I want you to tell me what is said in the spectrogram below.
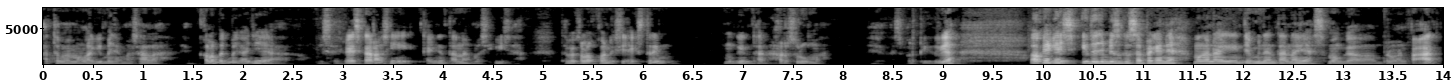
Atau memang lagi banyak masalah? Kalau baik-baik aja ya bisa. Kayak sekarang sih kayaknya tanah masih bisa. Tapi kalau kondisi ekstrim mungkin harus rumah. Ya, seperti itu ya. Oke guys itu aja bisa sampaikan ya mengenai jaminan tanah ya. Semoga bermanfaat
